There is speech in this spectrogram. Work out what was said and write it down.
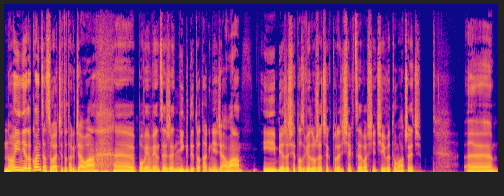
No i nie do końca, słuchajcie, to tak działa. E, powiem więcej, że nigdy to tak nie działa i bierze się to z wielu rzeczy, które dzisiaj chcę właśnie Ci wytłumaczyć. E,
